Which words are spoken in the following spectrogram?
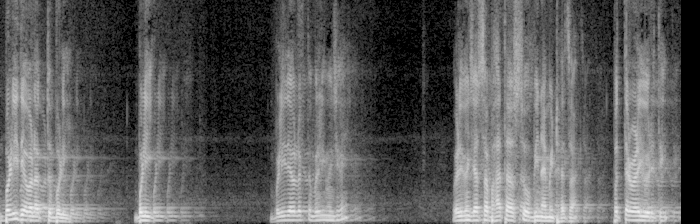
बळी द्यावं लागतं बळी. बळी. बळी द्यावं लागतं बळी म्हणजे काय? बळी म्हणजे असा भात असतो बिना मिठाचा. पत्रवळीवरती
